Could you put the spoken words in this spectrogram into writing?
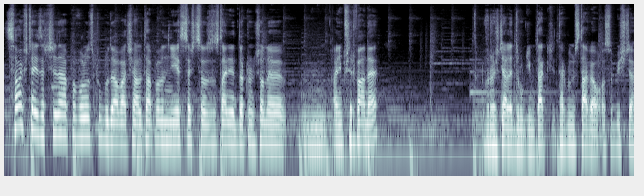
coś tutaj zaczyna powolutku budować, ale to pewno nie jest coś, co zostanie dokończone mm, ani przerwane w rozdziale drugim, tak? Tak bym stawiał osobiście.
